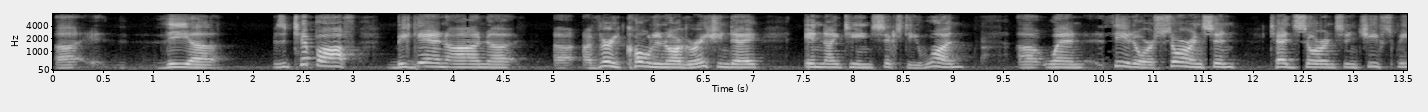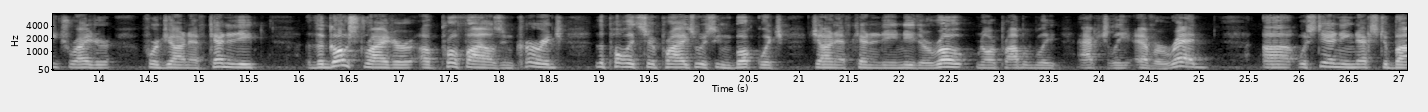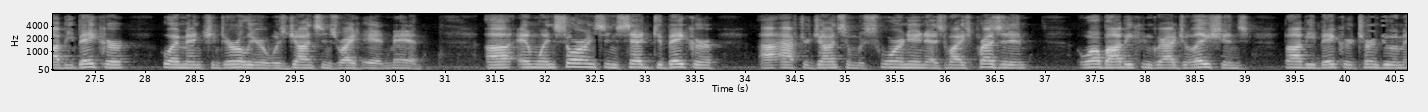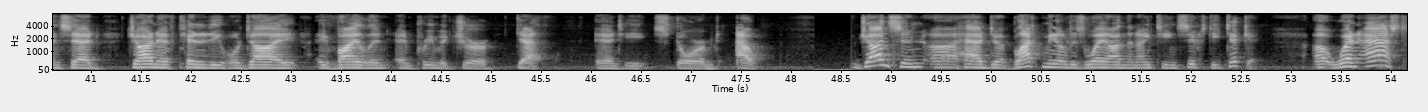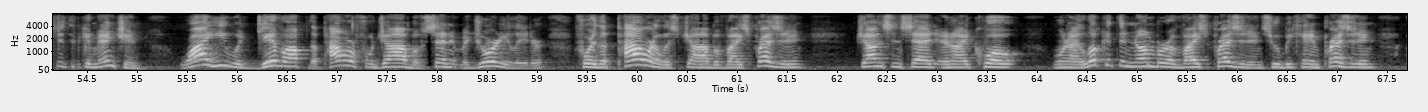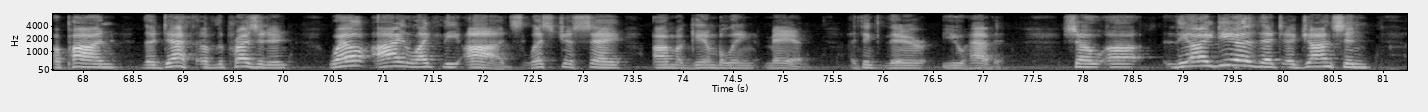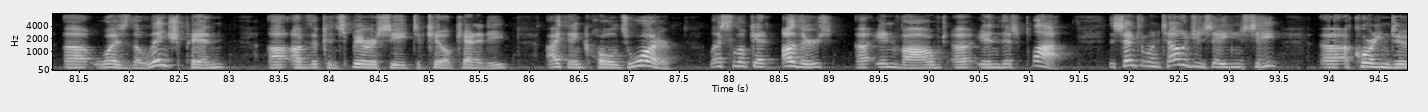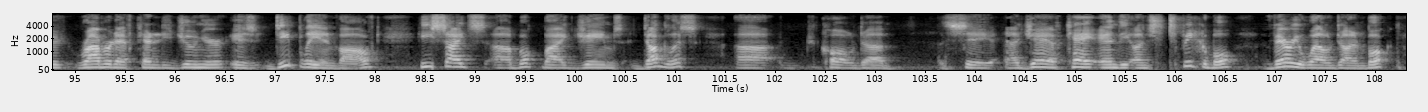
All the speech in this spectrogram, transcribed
Uh, the uh, a tip off began on uh, uh, a very cold inauguration day in 1961 uh, when Theodore Sorensen, Ted Sorensen, chief speechwriter for John F. Kennedy, the ghostwriter of Profiles in Courage, the Pulitzer Prize winning book which John F. Kennedy neither wrote nor probably actually ever read, uh, was standing next to Bobby Baker, who I mentioned earlier was Johnson's right hand man. Uh, and when Sorensen said to Baker uh, after Johnson was sworn in as vice president, well, Bobby, congratulations. Bobby Baker turned to him and said, John F. Kennedy will die a violent and premature death. And he stormed out. Johnson uh, had uh, blackmailed his way on the 1960 ticket. Uh, when asked at the convention why he would give up the powerful job of Senate Majority Leader for the powerless job of Vice President, Johnson said, and I quote, When I look at the number of vice presidents who became president upon the death of the president, well, I like the odds. Let's just say I'm a gambling man. I think there you have it. So uh, the idea that uh, Johnson uh, was the linchpin uh, of the conspiracy to kill Kennedy, I think holds water. Let's look at others uh, involved uh, in this plot. The Central Intelligence Agency, uh, according to Robert F. Kennedy Jr., is deeply involved. He cites a book by James Douglas uh, called, uh, let's see, JFK and the Unspeakable. Very well done book.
